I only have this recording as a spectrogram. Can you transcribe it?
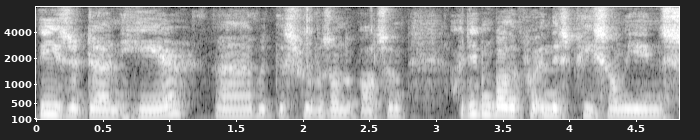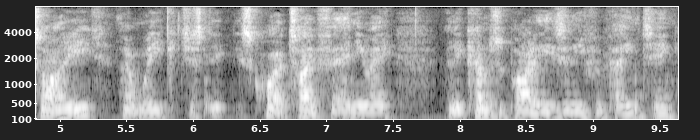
These are done here uh, with the swivels on the bottom. I didn't bother putting this piece on the inside. That way you could just, it's quite a tight fit anyway, but it comes apart easily for painting.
